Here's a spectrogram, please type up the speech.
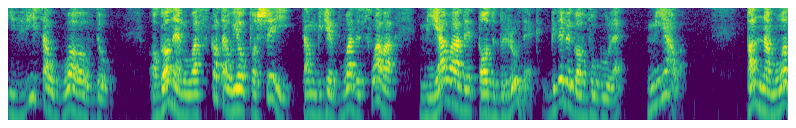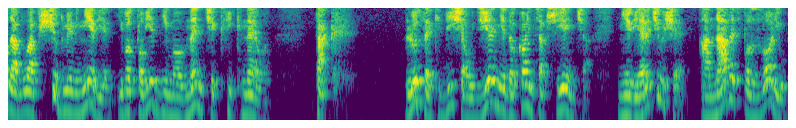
i zwisał głową w dół. Ogonem łaskotał ją po szyi, tam gdzie Władysława mijałaby podbródek, gdyby go w ogóle mijała. Panna młoda była w siódmym niebie i w odpowiednim momencie kwiknęła. Tak, Lucek wisiał dzielnie do końca przyjęcia. Nie wiercił się, a nawet pozwolił,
